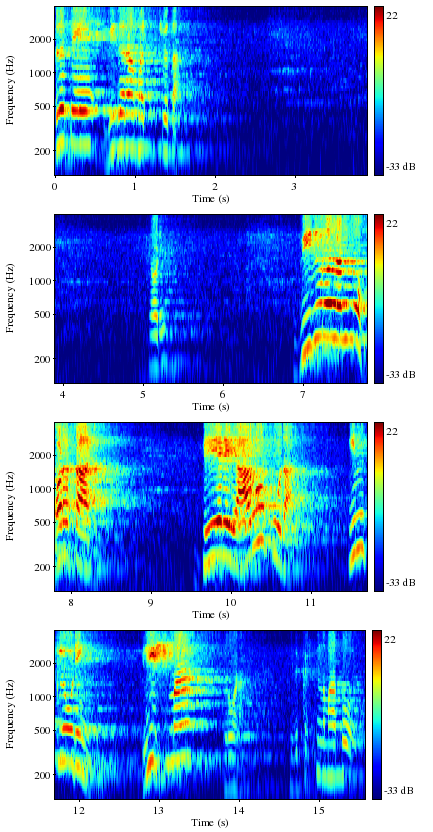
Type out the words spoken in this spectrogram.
ಋತೆ ವಿದರಮಚ್ಯುತ. ನೋಡಿ, ವಿದುರನನ್ನು ಹೊರತಾಗಿ ಬೇರೆ ಯಾರೂ ಕೂಡ ಇನ್ಕ್ಲೂಡಿಂಗ್ ಭೀಷ್ಮ, ದ್ರೋಣ. ಇದು ಕೃಷ್ಣನ ಮಾತು.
